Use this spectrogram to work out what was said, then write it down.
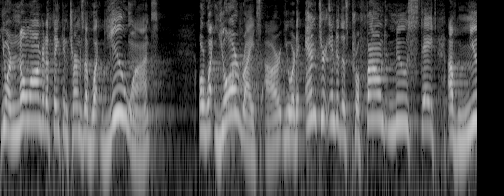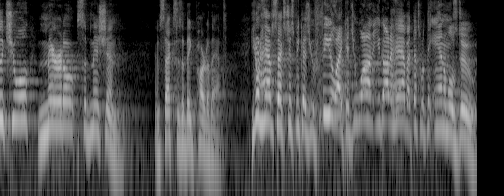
you are no longer to think in terms of what you want or what your rights are. You are to enter into this profound new state of mutual marital submission. And sex is a big part of that. You don't have sex just because you feel like it, you want it, you got to have it. That's what the animals do.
